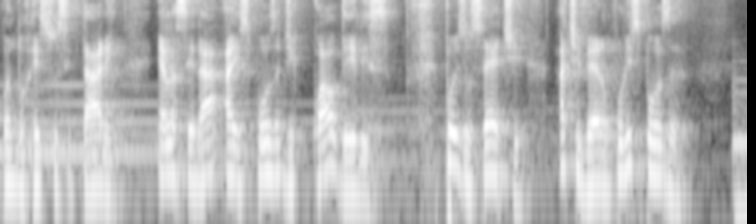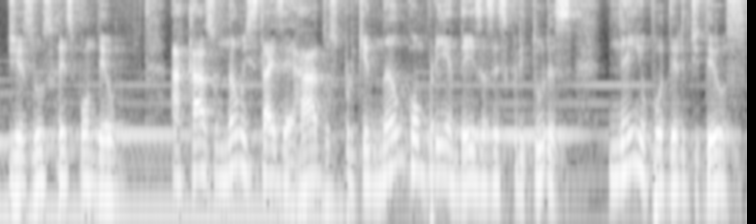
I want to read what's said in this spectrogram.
quando ressuscitarem, ela será a esposa de qual deles? Pois os sete a tiveram por esposa. Jesus respondeu: Acaso não estáis errados porque não compreendeis as Escrituras, nem o poder de Deus?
